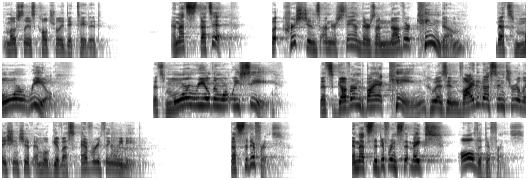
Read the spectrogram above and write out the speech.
mostly is culturally dictated. And that's, that's it. But Christians understand there's another kingdom that's more real, that's more real than what we see, that's governed by a king who has invited us into relationship and will give us everything we need. That's the difference. And that's the difference that makes all the difference.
